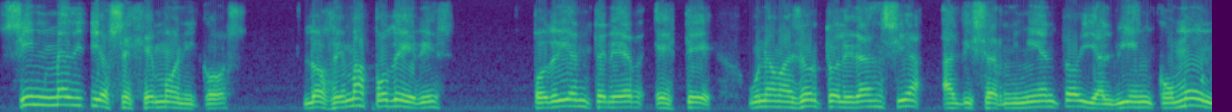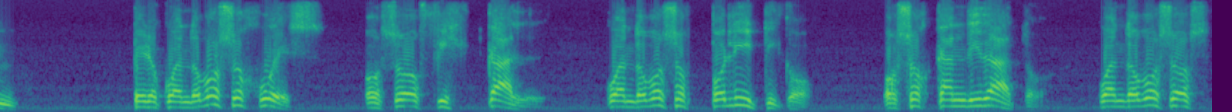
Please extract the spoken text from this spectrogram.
Sin medios hegemónicos, los demás poderes podrían tener este una mayor tolerancia al discernimiento y al bien común. Pero cuando vos sos juez o sos fiscal, cuando vos sos político o sos candidato, cuando vos sos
